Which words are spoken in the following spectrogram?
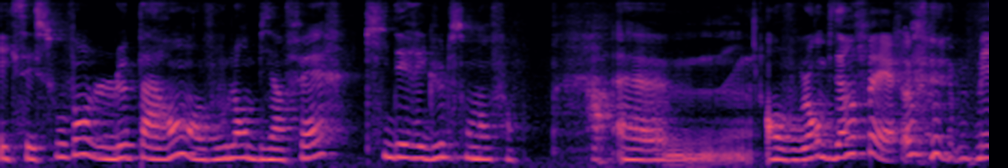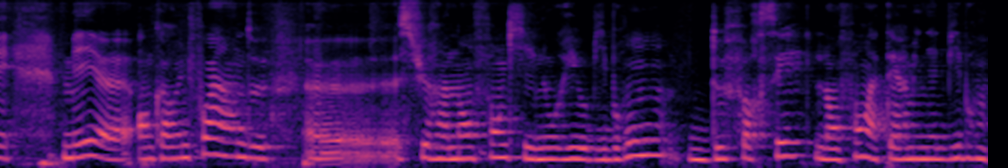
et que c'est souvent le parent, en voulant bien faire, qui dérégule son enfant. Euh, en voulant bien faire. mais euh, encore une fois, hein, euh, sur un enfant qui est nourri au biberon, de forcer l'enfant à terminer le biberon.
